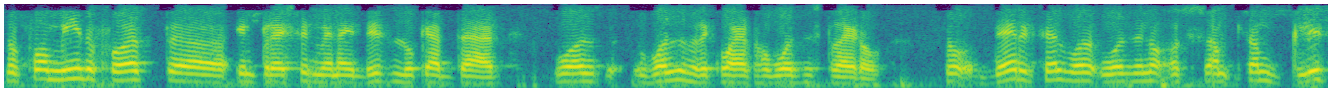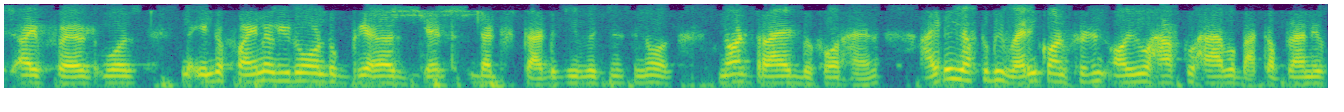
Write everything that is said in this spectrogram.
So for me, the first uh, impression when I did look at that was was this required or was this tried out? So there itself was, was you know some some glitch I felt was in the final you don't want to get, uh, get that strategy which is you know not tried beforehand. Either you have to be very confident or you have to have a backup plan if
